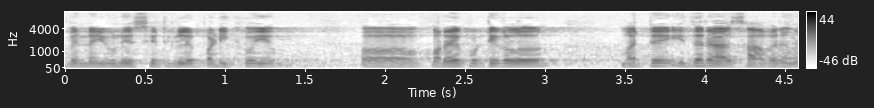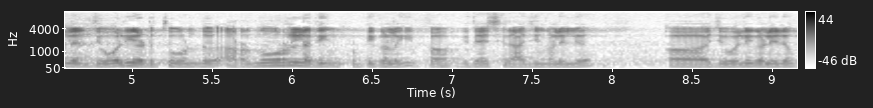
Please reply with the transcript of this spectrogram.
പിന്നെ യൂണിവേഴ്സിറ്റികളിൽ പഠിക്കുകയും കുറേ കുട്ടികൾ മറ്റ് ഇതര സ്ഥാപനങ്ങളിൽ ജോലി എടുത്തുകൊണ്ട് അറുന്നൂറിലധികം കുട്ടികൾ ഇപ്പോൾ വിദേശ രാജ്യങ്ങളിൽ ജോലികളിലും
